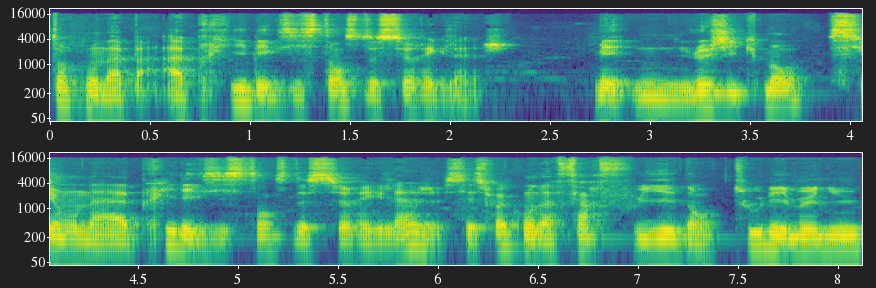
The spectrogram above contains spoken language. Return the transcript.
tant qu'on n'a pas appris l'existence de ce réglage. Mais logiquement, si on a appris l'existence de ce réglage, c'est soit qu'on a farfouillé dans tous les menus,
